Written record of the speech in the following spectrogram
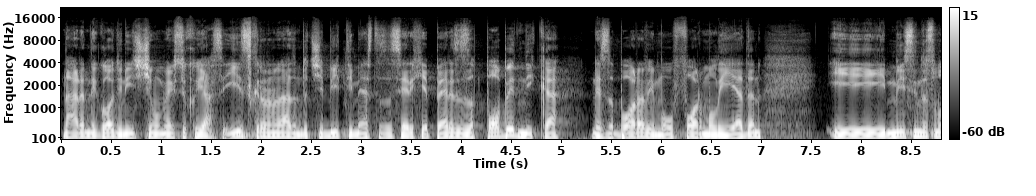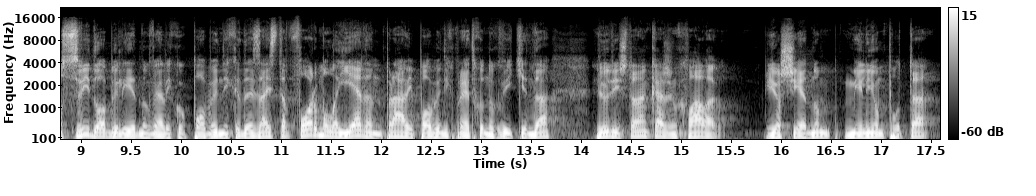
naredne godine ići ćemo u Meksiko. Ja se iskreno nadam da će biti mesta za Serhije Pereza, za pobednika, ne zaboravimo, u Formuli 1 i mislim da smo svi dobili jednog velikog pobednika, da je zaista Formula 1 pravi pobednik prethodnog vikenda. Ljudi, šta da vam kažem, hvala još jednom, milion puta,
